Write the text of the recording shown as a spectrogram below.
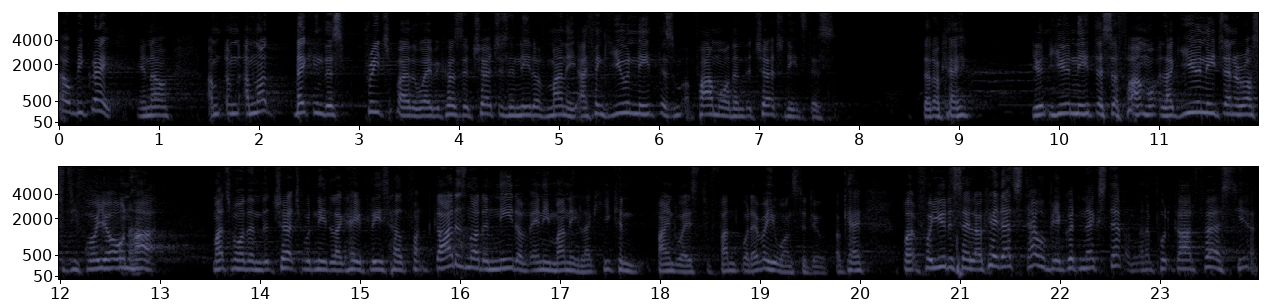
That would be great, you know. I'm, I'm, I'm not making this preach, by the way, because the church is in need of money. I think you need this far more than the church needs this. Is that okay? You, you need this a far more, like you need generosity for your own heart, much more than the church would need, like, hey, please help fund. God is not in need of any money. Like, He can find ways to fund whatever He wants to do, okay? But for you to say, like, okay, that's, that would be a good next step. I'm going to put God first here,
